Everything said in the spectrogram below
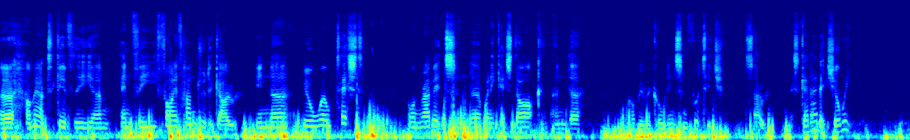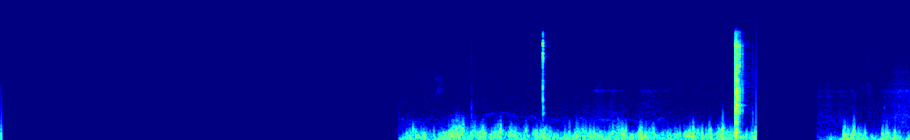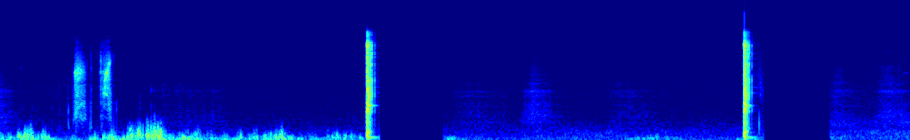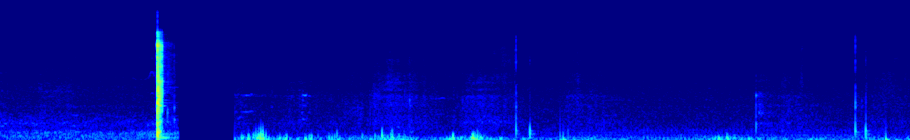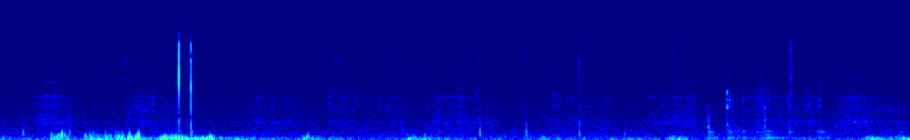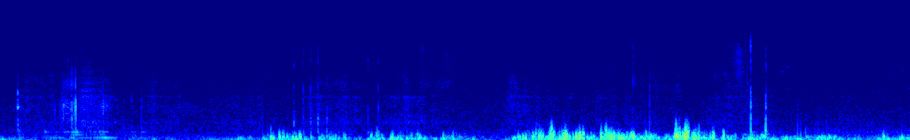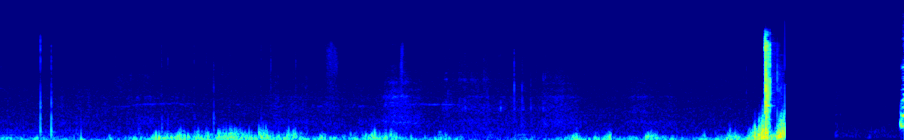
uh, I'm out to give the um, NV500 a go in uh, real world test on rabbits and uh, when it gets dark and uh, I'll be recording some footage. So let's get at it, shall we?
